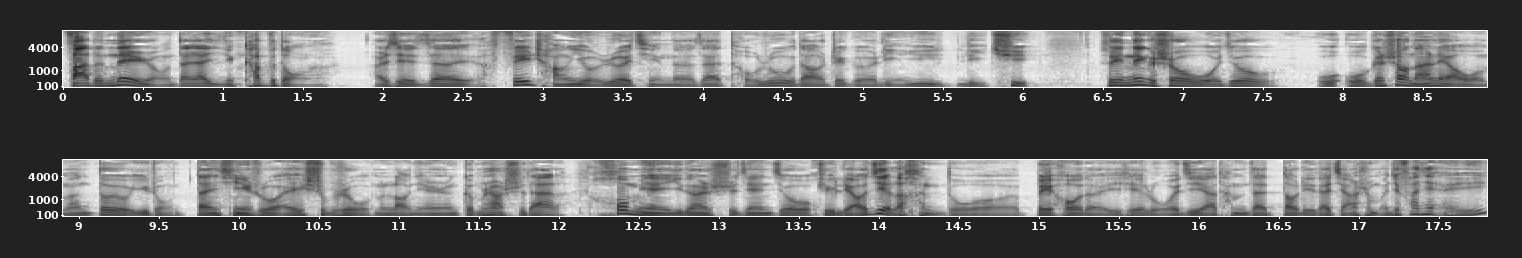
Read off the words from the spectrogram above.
发的内容大家已经看不懂了，而且在非常有热情的在投入到这个领域里去，所以那个时候我就。我我跟少南聊，我们都有一种担心，说，哎，是不是我们老年人跟不上时代了？后面一段时间就去了解了很多背后的一些逻辑啊，他们在到底在讲什么，就发现，哎，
